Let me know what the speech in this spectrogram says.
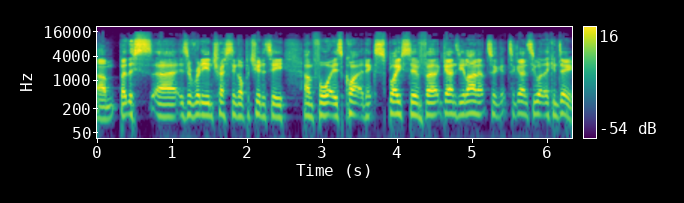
um, but this uh, is a really interesting opportunity for what is quite an explosive uh, Guernsey lineup to to go and see what they can do.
